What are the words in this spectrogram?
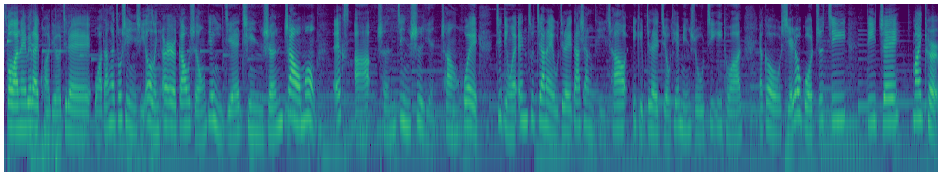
所以呢，要来看到这个活动的主线是二零二二高雄电影节请神造梦 XR 沉浸式演唱会。这场的演出者呢，有这个大象体操，以及这个九天民俗记忆团，也有血肉果汁机 DJ。Michael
